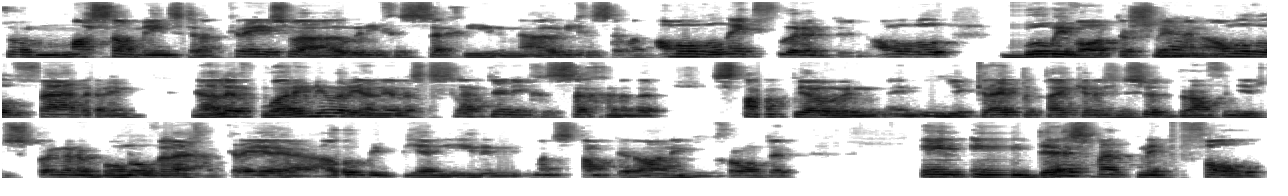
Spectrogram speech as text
so massa mense dan kry jy so 'n hou in die gesig hier en hou in die gesig want almal wil net vorentoe almal wil bo by water swem ja. en almal wil verder en ja, hulle worry nie oor jou nie hulle slap jou in die gesig en hulle stamp jou en en jy kry partykeer as jy so draf en jy spring in 'n bondel weg en kry jy hou op die been hier en iemand stamp jou daar in die grond en en, en dis wat met val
